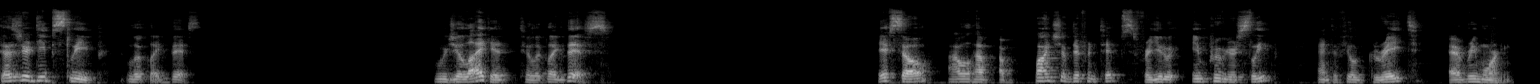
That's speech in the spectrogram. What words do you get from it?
Does your deep sleep look like this? Would you like it to look like this? If so, I will have a bunch of different tips for you to improve your sleep and to feel great every morning.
